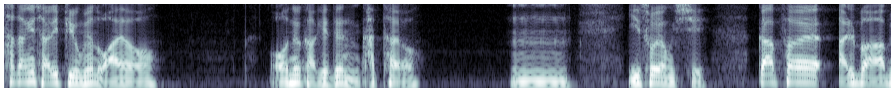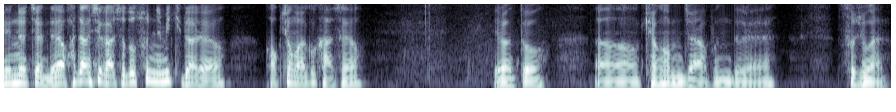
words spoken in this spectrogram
사장이 자리 비우면 와요. 어느 가게든 같아요. 음, 이소영 씨. 카페 알바 몇 년째인데 화장실 가셔도 손님이 기다려요. 걱정 말고 가세요. 이런 또, 어, 경험자분들의 소중한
